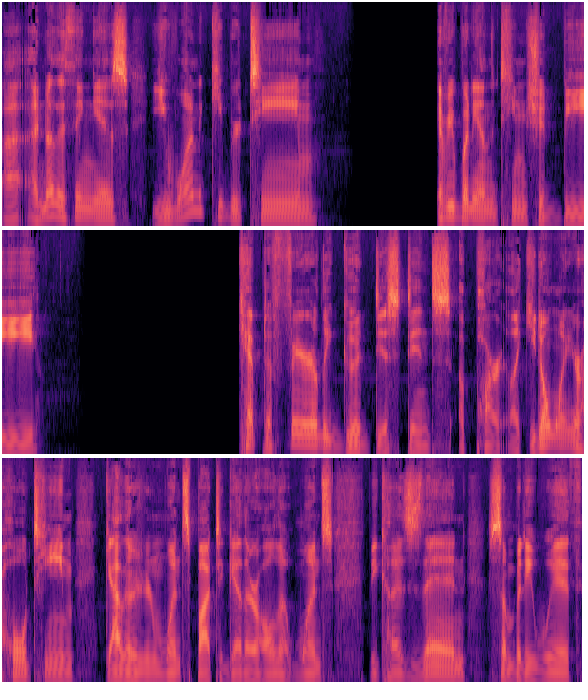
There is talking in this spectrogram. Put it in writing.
uh, another thing is you want to keep your team everybody on the team should be kept a fairly good distance apart. Like you don't want your whole team gathered in one spot together all at once because then somebody with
